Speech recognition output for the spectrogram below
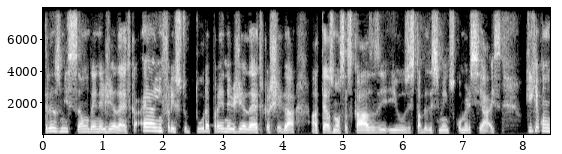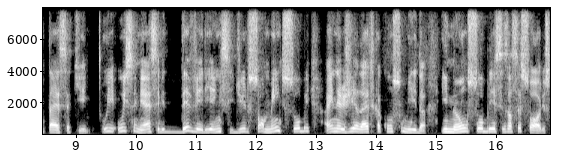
transmissão da energia elétrica. É a infraestrutura para a energia elétrica chegar até as nossas casas e, e os estabelecimentos comerciais. O que, que acontece aqui? O ICMS ele deveria incidir somente sobre a energia elétrica consumida e não sobre esses acessórios.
